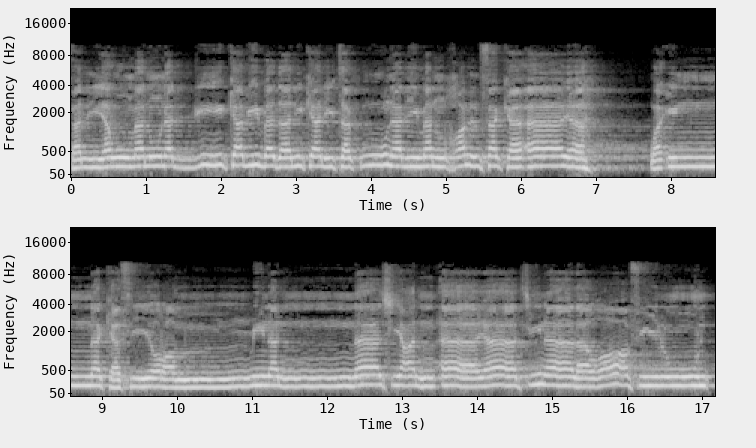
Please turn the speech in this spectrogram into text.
فاليوم ننجيك ببدنك لتكون لمن خلفك آيةً وَإِنَّ كَثِيرًا مِنَ النَّاسِ عَن آيَاتِنَا لَغَافِلُونَ.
